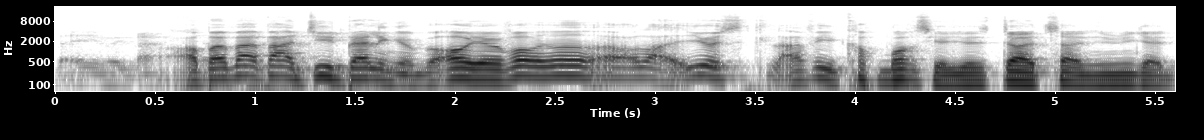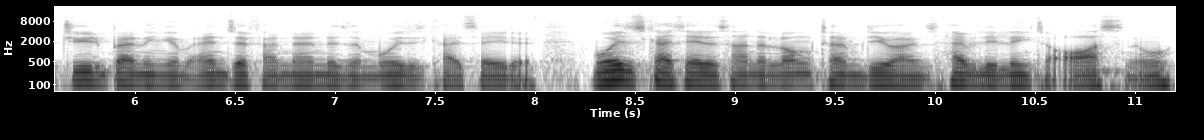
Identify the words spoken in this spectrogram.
But anyway, back. Oh, but about, Chelsea. about Jude Bellingham. But oh yeah, well, uh, like you was, I think a couple months ago you was dead certain you get Jude Bellingham, Enzo Fernandez, and Moises Caicedo. Moises Caicedo signed a long-term deal and is heavily linked to Arsenal.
